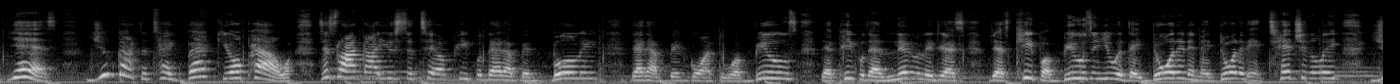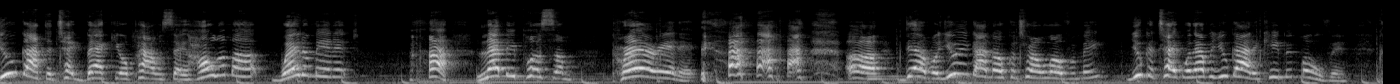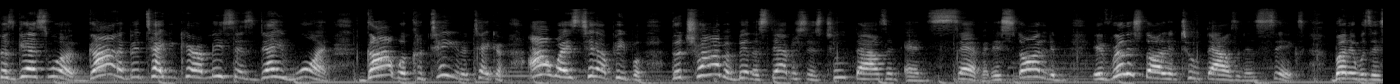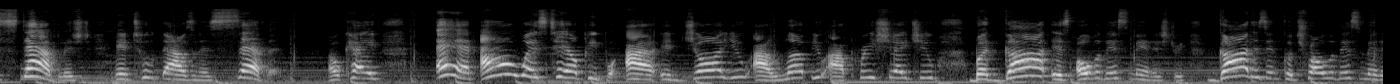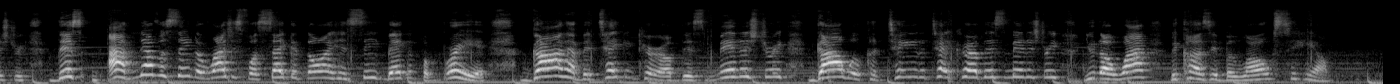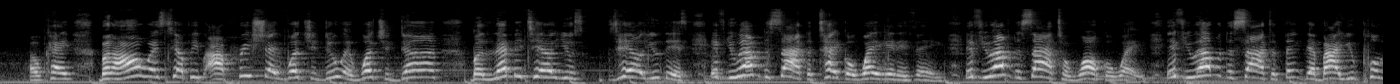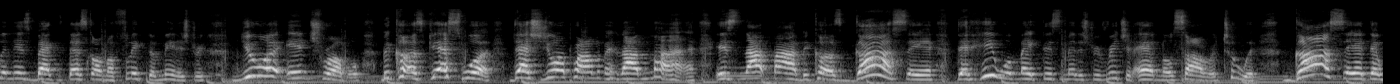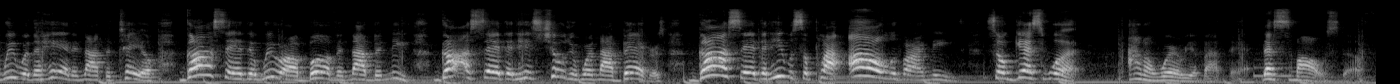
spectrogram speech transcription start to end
Yes, you got to take back your power. Just like I used to tell people that have been bullied, that have been going through abuse, that people that literally just just keep abusing you and they doing it and they doing it intentionally. You got to take back your power and say, "Hold them up. Wait a minute. Let me put some prayer in it. uh, devil, you ain't got no control over me. You can take whatever you got and keep it moving. Because guess what? God has been taking care of me since day one. God will continue to take care. I always tell people the tribe has been established since 2007. It started, it really started in 2006, but it was established in 2007. Okay. And I always tell people, I enjoy you, I love you, I appreciate you, but God is over this ministry. God is in control of this ministry. This I've never seen the righteous forsaken nor his seed begging for bread. God have been taking care of this ministry. God will continue to take care of this ministry. You know why? Because it belongs to him okay but i always tell people i appreciate what you do and what you've done but let me tell you tell you this if you ever decide to take away anything, if you ever decide to walk away, if you ever decide to think that by you pulling this back, that's going to afflict the ministry, you're in trouble. Because guess what? That's your problem and not mine. It's not mine because God said that He will make this ministry rich and add no sorrow to it. God said that we were the head and not the tail. God said that we were above and not beneath. God said that His children were not beggars. God said that He would supply supply all of our needs. So, guess what? I don't worry about that. That's small stuff.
